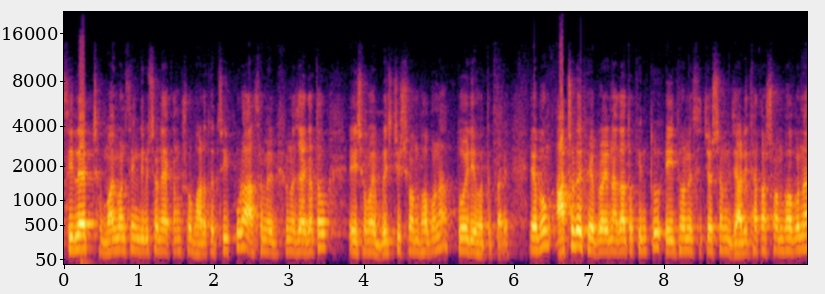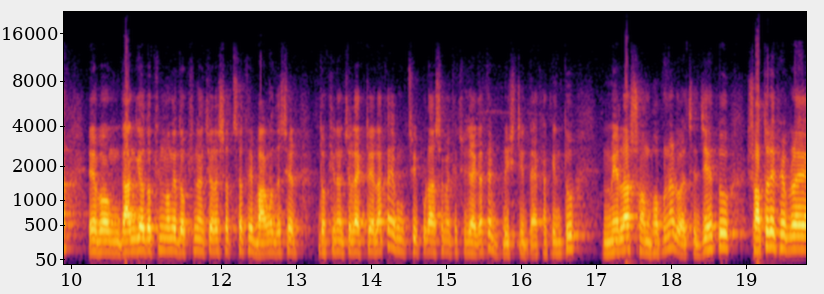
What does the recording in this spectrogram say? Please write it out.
সিলেট, ময়মনসিংহ ডিভিশনের একাংশ, ভারতের ত্রিপুরা, আসামের বিভিন্ন জায়গাতেও এই সময় বৃষ্টির সম্ভাবনা তৈরি হতে পারে। এবং আঠেরোই ফেব্রুয়ারি নাগাদও কিন্তু এই ধরনের সিচুয়েশন জারি থাকার সম্ভাবনা এবং গাঙ্গেয় দক্ষিণবঙ্গে দক্ষিণাঞ্চলের সাথে সাথে বাংলাদেশের দক্ষিণাঞ্চলে একটা এলাকা এবং ত্রিপুরা, আসামের কিছু জায়গাতে বৃষ্টির দেখা কিন্তু মেলার সম্ভাবনা রয়েছে। যেহেতু সতেরোই ফেব্রুয়ারি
